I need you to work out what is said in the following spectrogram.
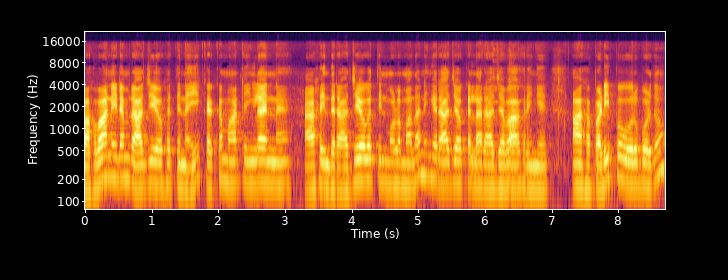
பகவானிடம் ராஜயோகத்தினை கற்க மாட்டீங்களா என்ன? ஆக இந்த ராஜயோகத்தின் மூலமாக தான் நீங்கள் ராஜாவுக்கெல்லாம் ராஜாவாக ஆகிறீங்க. ஆக படிப்பை ஒருபொழுதும்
